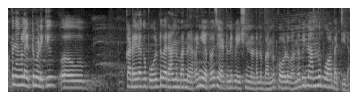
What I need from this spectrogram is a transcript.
അപ്പോൾ ഞങ്ങൾ എട്ട് മണിക്ക് കടയിലൊക്കെ പോയിട്ട് വരാമെന്നും പറഞ്ഞ് ഇറങ്ങിയപ്പോൾ ചേട്ടന് പേഷ്യന്റ് ഉണ്ടെന്ന് പറഞ്ഞ് കോൾ വന്ന്. പിന്നെ അന്ന് പോകാൻ പറ്റിയില്ല.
